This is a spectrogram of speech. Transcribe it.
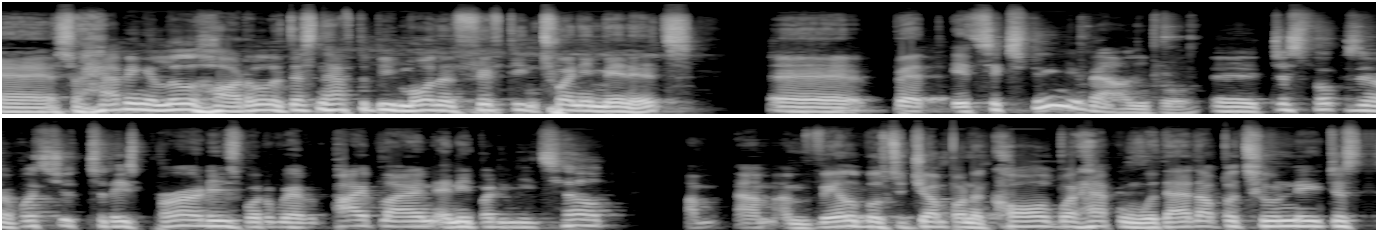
Uh, so having a little huddle, it doesn't have to be more than 15, 20 minutes. Uh, but it's extremely valuable. Uh, just focusing on what's your today's priorities. What do we have a pipeline? Anybody needs help? I'm, I'm, I'm, available to jump on a call. What happened with that opportunity? Just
